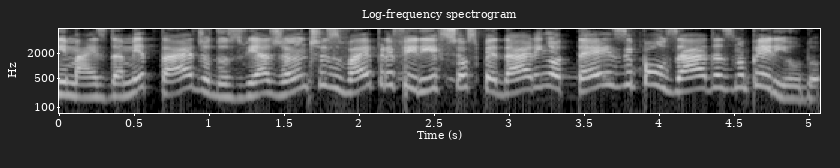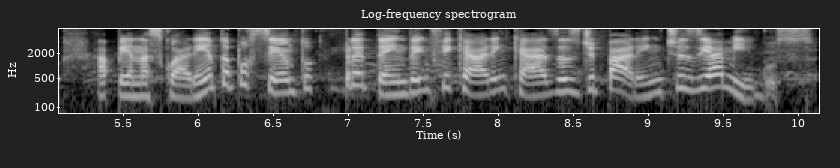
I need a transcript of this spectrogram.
E mais da metade dos viajantes vai preferir se hospedar em hotéis e pousadas no período. Apenas 40% pretendem ficar em casas de parentes e amigos.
